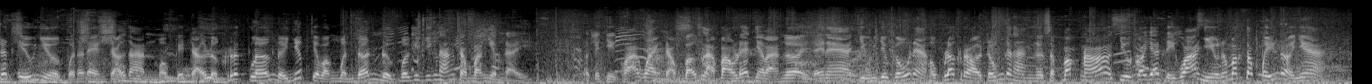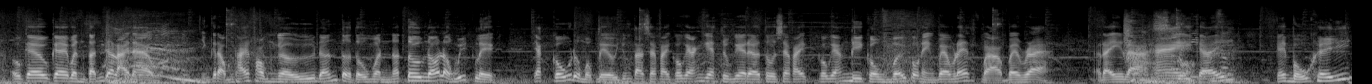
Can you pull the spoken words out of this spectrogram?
rất yếu nhược và nó đang trở thành một cái trở lực rất lớn để giúp cho bọn mình đến được với cái chiến thắng trong ván game này và cái chìa khóa quan trọng vẫn là Violet nha bạn ơi. Đây nè chiều chiêu cứu nè, hụt lất rồi, trúng cái thằng support nó. Chưa có giá trị quá nhiều, nó mất tốc biến rồi nha. Ok ok, bình tĩnh trở lại nào. Những cái động thái phòng ngự đến từ tụi mình nó tương đối là quyết liệt. Chắc cứu được một điều, chúng ta sẽ phải cố gắng get together, tôi sẽ phải cố gắng đi cùng với cô nàng Violet và Vera. Ở đây là hai cái cái vũ khí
